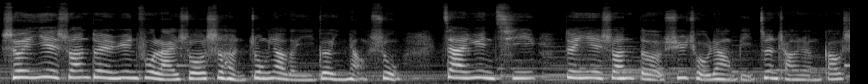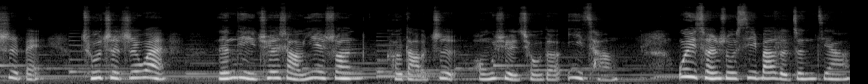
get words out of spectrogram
所以叶酸对孕妇来说是很重要的一个营养素，在孕期对叶酸的需求量比正常人高四倍。除此之外，人体缺少叶酸可导致红血球的异常、未成熟细胞的增加。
